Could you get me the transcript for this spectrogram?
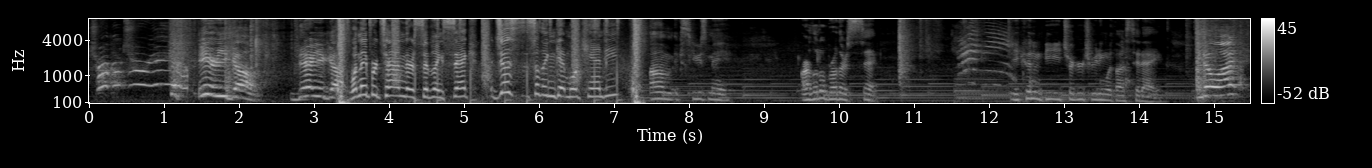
Trick or treat. Here you go. There you go. When they pretend their sibling's sick, just so they can get more candy. Um, excuse me. Our little brother's sick. He couldn't be trick-or-treating with us today. You know what?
